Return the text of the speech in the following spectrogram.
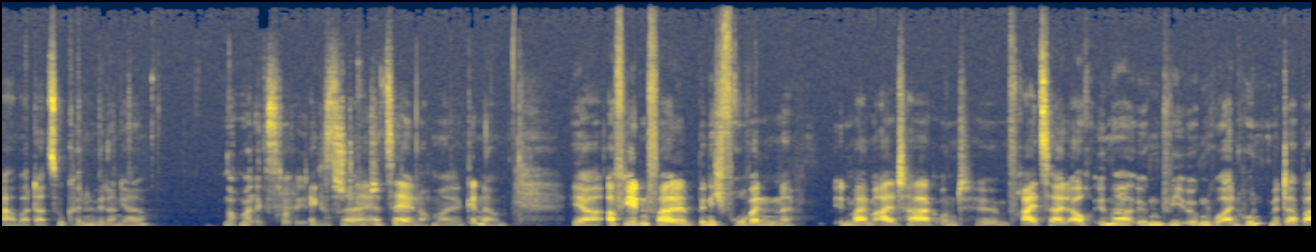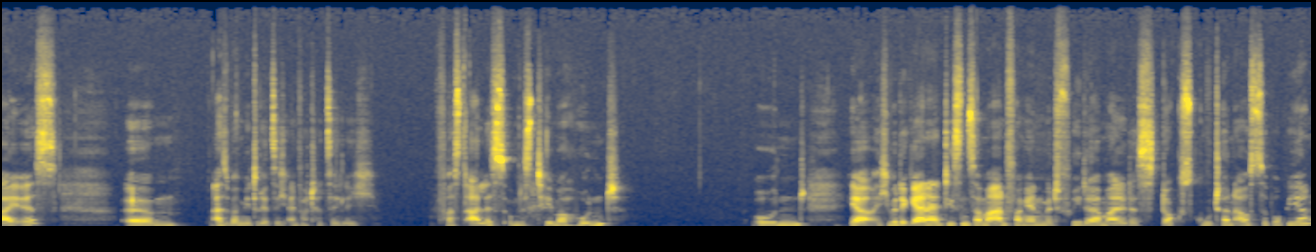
Aber dazu können wir dann ja nochmal extra reden. Extra erzählen nochmal, genau. Ja, auf jeden Fall bin ich froh, wenn in meinem Alltag und ähm, Freizeit auch immer irgendwie irgendwo ein Hund mit dabei ist. Ähm, also bei mir dreht sich einfach tatsächlich fast alles um das Thema Hund. Und ja, ich würde gerne diesen Sommer anfangen, mit Frieda mal das Dog-Scootern auszuprobieren.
